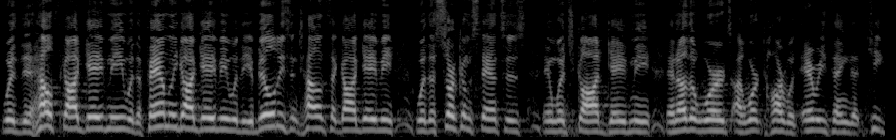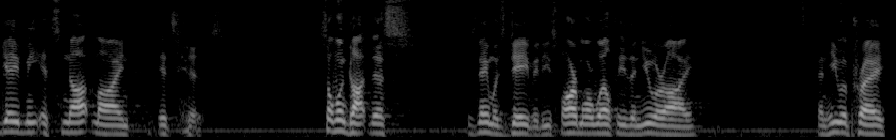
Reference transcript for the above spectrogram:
with the health God gave me, with the family God gave me, with the abilities and talents that God gave me, with the circumstances in which God gave me. In other words, I worked hard with everything that He gave me. It's not mine, it's His. Someone got this. His name was David. He's far more wealthy than you or I. And he would pray,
